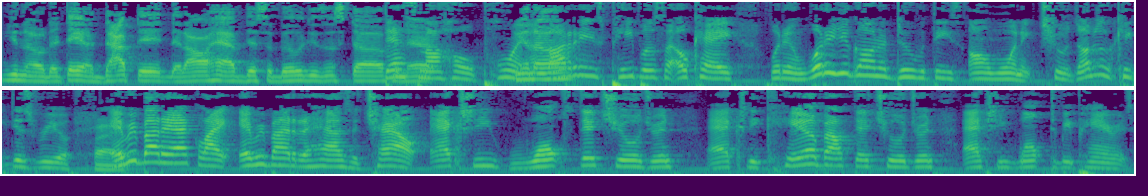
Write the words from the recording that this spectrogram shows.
you know that they adopted that all have disabilities and stuff that's my whole point you know? a lot of these people it's like okay well then what are you gonna do with these unwanted children i'm just gonna keep this real right. everybody act like everybody that has a child actually wants their children actually care about their children, actually want to be parents.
